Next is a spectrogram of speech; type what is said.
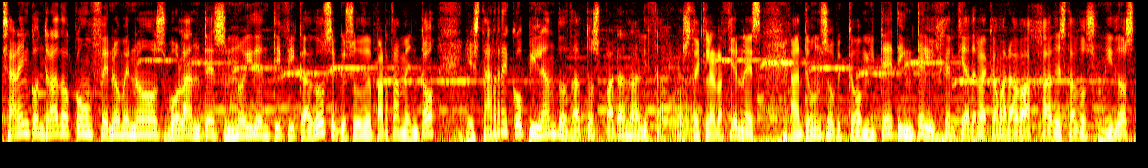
se han encontrado con fenómenos volantes no identificados y que su departamento está recopilando datos para analizarlos. Declaraciones ante un subcomité de inteligencia de la Cámara Baja de Estados Unidos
